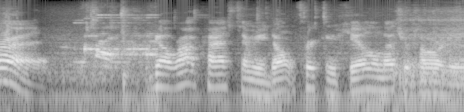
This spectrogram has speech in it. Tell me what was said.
Bruh. You go right past him and you don't freaking kill him, that's retarded.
